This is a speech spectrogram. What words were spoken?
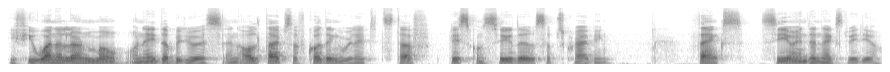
If you want to learn more on AWS and all types of coding related stuff, please consider subscribing. Thanks, see you in the next video.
